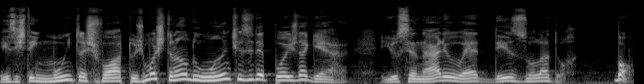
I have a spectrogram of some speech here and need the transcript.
Existem muitas fotos mostrando o antes e depois da guerra, e o cenário é desolador. Bom,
